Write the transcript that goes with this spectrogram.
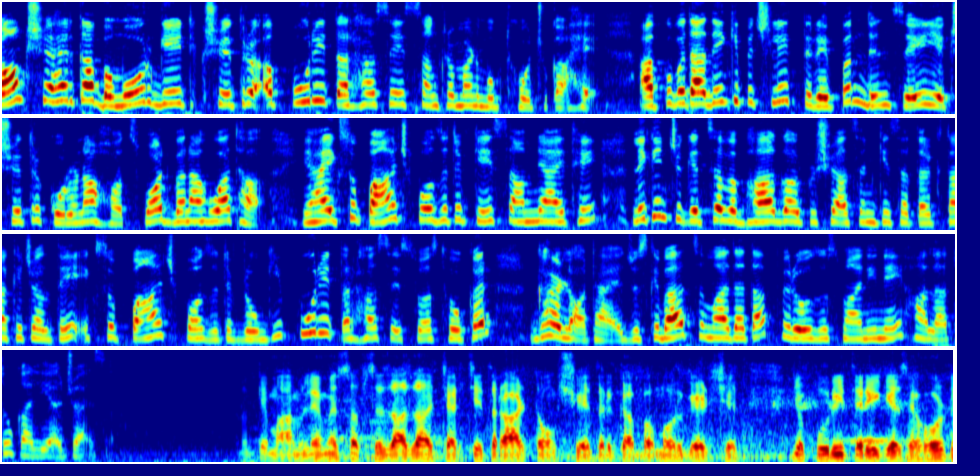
टोंक शहर का बमोर गेट क्षेत्र अब पूरी तरह से संक्रमण मुक्त हो चुका है। आपको बता दें कि पिछले तिरपन दिन से ये क्षेत्र कोरोना हॉटस्पॉट बना हुआ था। यहाँ 105 पॉजिटिव केस सामने आए थे, लेकिन चिकित्सा विभाग और प्रशासन की सतर्कता के चलते 105 पॉजिटिव रोगी पूरी तरह से स्वस्थ होकर घर लौट आए, जिसके बाद संवाददाता फिरोज उस्मानी ने हालातों का लिया जायजा। के मामले में सबसे ज़्यादा चर्चित रहा टोंक क्षेत्र का बमोर गेट क्षेत्र, जो पूरी तरीके से हॉट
